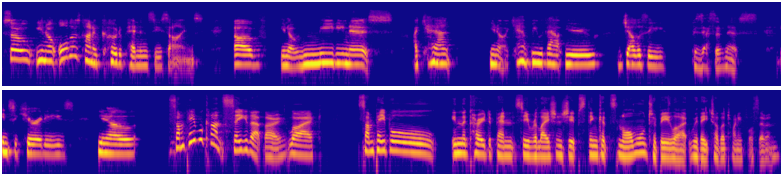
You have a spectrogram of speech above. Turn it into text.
So, you know, all those kind of codependency signs of, you know, neediness, I can't, you know, I can't be without you, jealousy, possessiveness, insecurities, you know. Some people can't see that though. Like, some people in the codependency relationships think it's normal to be like with each other 24 7.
